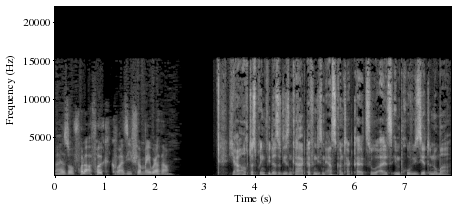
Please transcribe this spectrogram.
Also voller Erfolg quasi für Mayweather. Ja, auch das bringt wieder so diesen Charakter von diesem Erstkontakt halt so als improvisierte Nummer.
